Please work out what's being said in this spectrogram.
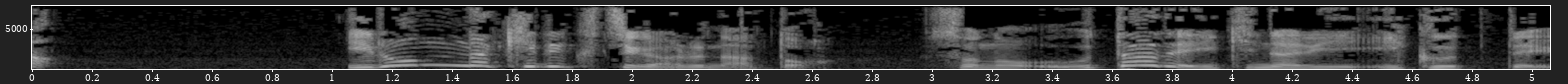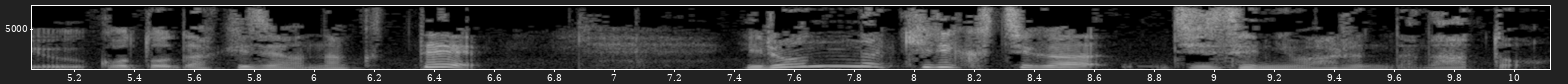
な、いろんな切り口があるなと。その歌でいきなり行くっていうことだけじゃなくて、いろんな切り口が人生にはあるんだなと。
